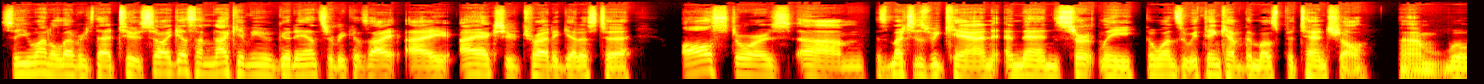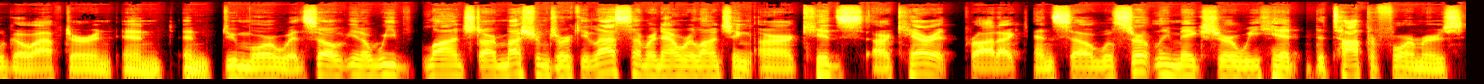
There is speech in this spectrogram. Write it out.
So you want to leverage that too. So I guess I'm not giving you a good answer because I I, I actually try to get us to all stores um, as much as we can, and then certainly the ones that we think have the most potential. Um, we'll go after and and and do more with. So you know we've launched our mushroom jerky last summer. Now we're launching our kids our carrot product, and so we'll certainly make sure we hit the top performers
